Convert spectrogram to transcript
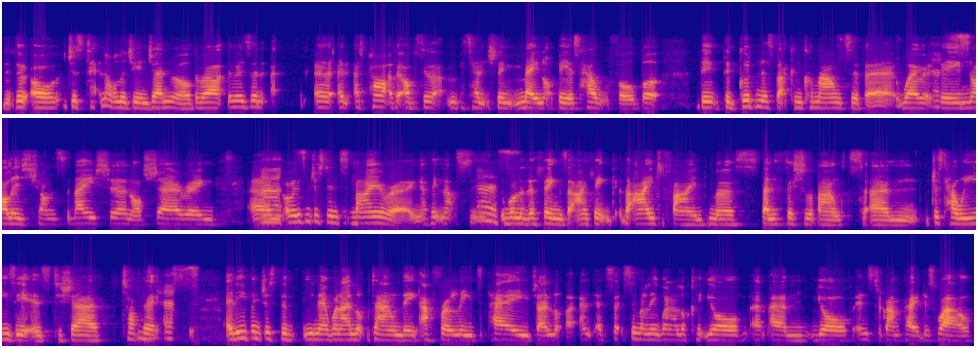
think, or just technology in general. There are there is an uh, as part of it, obviously that potentially may not be as helpful, but the, the goodness that can come out of it, whether it yes. be knowledge transformation or sharing, um, uh, or even just inspiring. I think that's yes. one of the things that I think that I find most beneficial about um, just how easy it is to share topics. Yes. And even just the, you know, when I look down the Afro Leads page, I look, and similarly when I look at your um, um your Instagram page as well,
